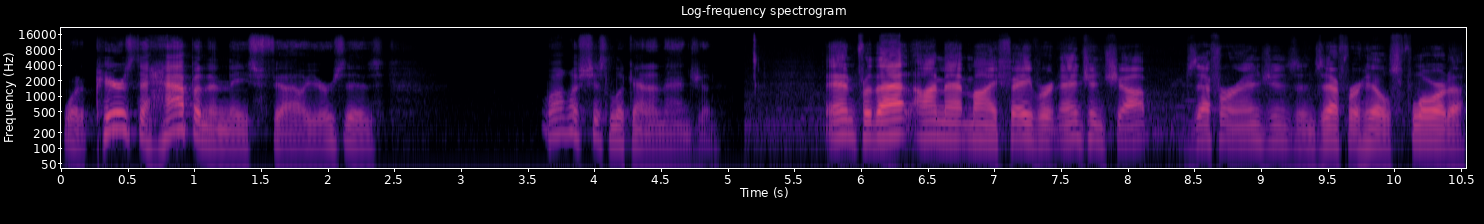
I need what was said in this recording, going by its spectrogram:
What appears to happen in these failures is, well, let's just look at an engine. And for that, I'm at my favorite engine shop, Zephyr Engines in Zephyrhills, Florida.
